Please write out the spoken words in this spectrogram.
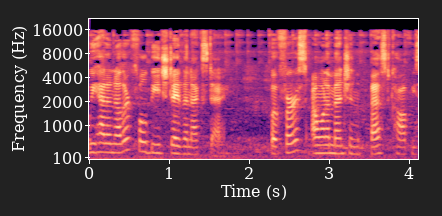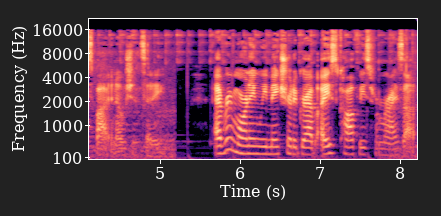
We had another full beach day the next day. But first, I want to mention the best coffee spot in Ocean City. Every morning, we make sure to grab iced coffees from Rise Up.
